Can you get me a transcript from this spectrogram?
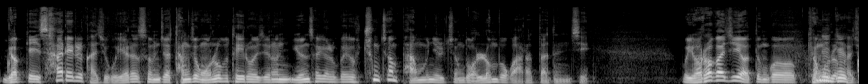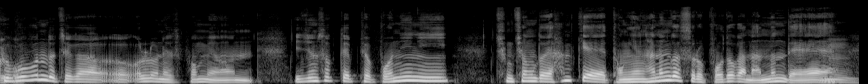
몇 개의 사례를 가지고 예를 들어서 이제 당장 오늘부터 이루어지는 윤석열 후보의 충청 방문 일정도 언론 보고 알았다든지 뭐 여러 가지 어떤 거 경우를 이제 가지고 그 부분도 제가 어, 언론에서 보면 이준석 대표 본인이 충청도에 함께 동행하는 것으로 보도가 났는데 음.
